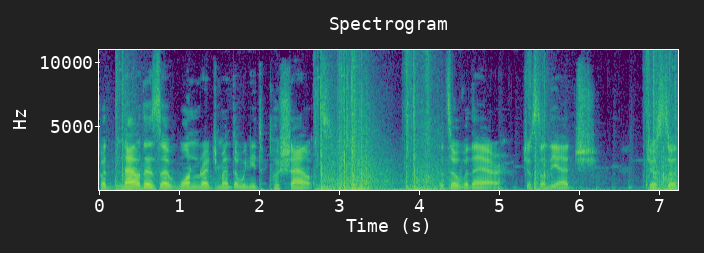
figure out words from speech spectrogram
But now there's a one regiment that we need to push out. That's over there, just on the edge. Just so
